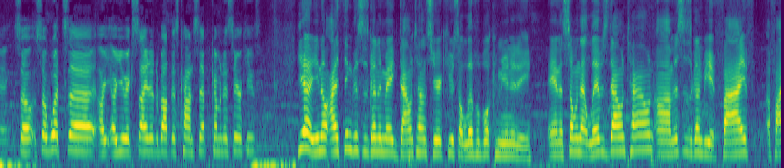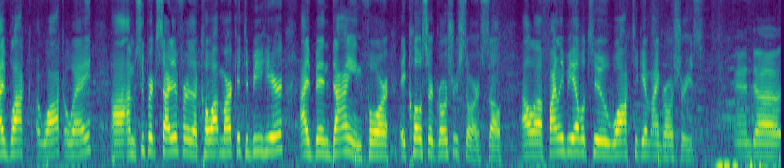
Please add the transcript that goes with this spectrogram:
Okay. So, so what's uh, are, are you excited about this concept coming to Syracuse? Yeah, you know, I think this is going to make downtown Syracuse a livable community. And as someone that lives downtown, um, this is going to be a five a five block walk away. Uh, I'm super excited for the co-op market to be here. I've been dying for a closer grocery store, so I'll uh, finally be able to walk to get my groceries. And uh,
